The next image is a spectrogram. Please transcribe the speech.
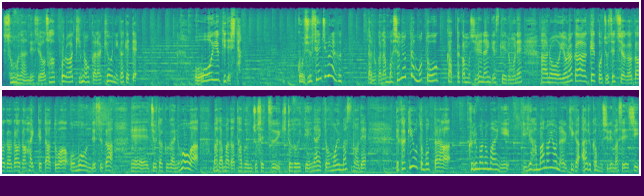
そうなんですよ。札幌は昨日から今日にかけて大雪でした。50センチぐらい降ったのかな。場所によってはもっと多かったかもしれないんですけれどもね。あの夜中結構除雪車がガーガーガーガー入ってたとは思うんですが、えー住宅街の方はまだまだ多分除雪行き届いていないと思いますので出かけようと思ったら車の前に山のような雪があるかもしれませんし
